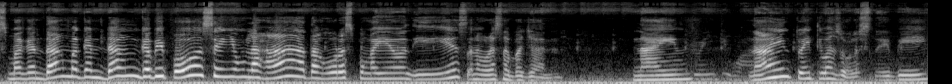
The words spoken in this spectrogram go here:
Guys! Magandang magandang gabi po sa inyong lahat. Ang oras po ngayon is, anong oras na ba dyan? 9? 9.21 so oras 9 21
